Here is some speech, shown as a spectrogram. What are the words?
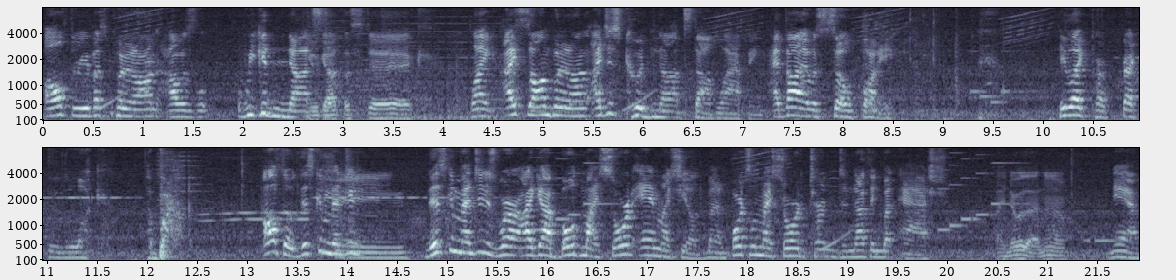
all three of us put it on. I was, we could not. You got the stick. like I saw him put it on. I just could not stop laughing. I thought it was so funny. he like perfected the look. Also, this convention, this convention is where I got both my sword and my shield, but unfortunately my sword turned into nothing but ash. I know that now. Yeah.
